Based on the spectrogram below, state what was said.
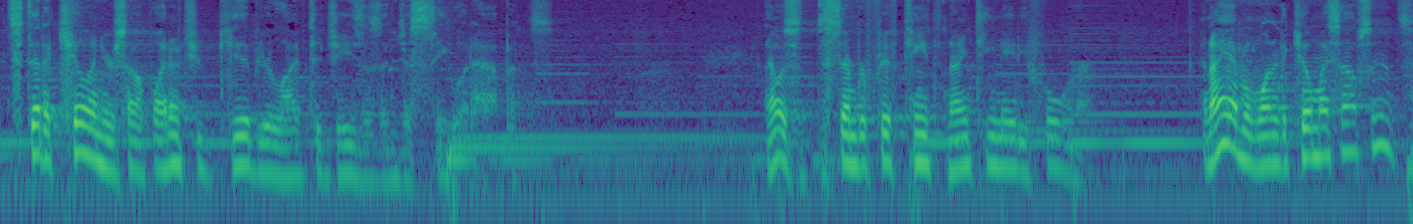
Instead of killing yourself, why don't you give your life to Jesus and just see what happens? That was December 15th, 1984. And I haven't wanted to kill myself since.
